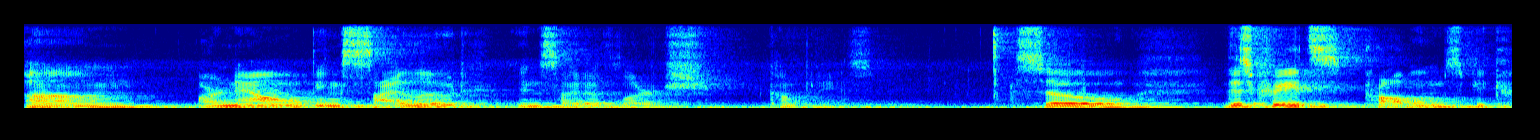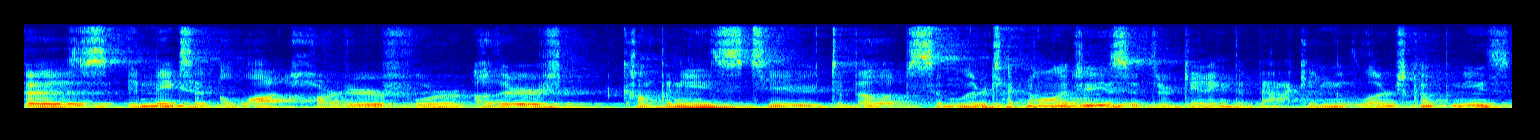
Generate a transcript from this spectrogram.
um, are now being siloed inside of large companies. So this creates problems because it makes it a lot harder for other companies to develop similar technologies if they're getting the backing of large companies.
